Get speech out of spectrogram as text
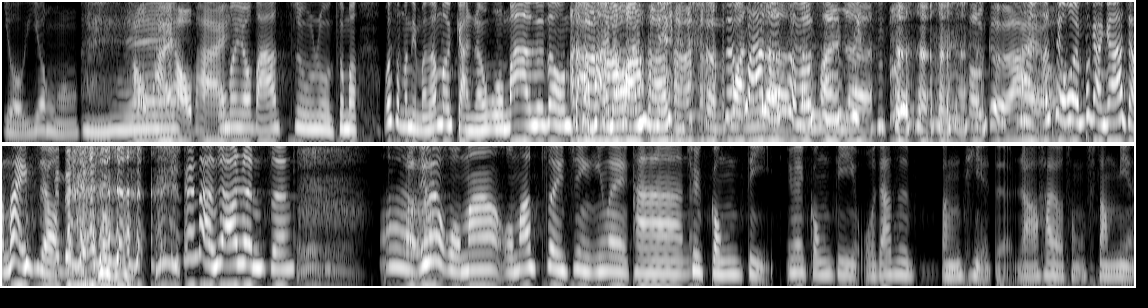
有用哦，好牌好牌，我们有把它注入。怎么？为什么你们那么感人？我妈是这种打牌的环节，是发生什么事情，好可爱。而且我也不敢跟他讲太久，因为他需要认真。嗯，因为我妈，我妈最近因为她去工地，因为工地我家是绑铁的，然后她有从上面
